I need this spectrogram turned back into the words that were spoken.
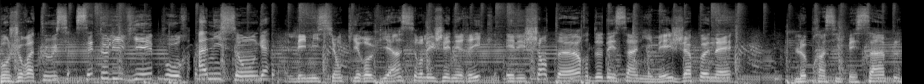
Bonjour à tous, c'est Olivier pour Anisong, l'émission qui revient sur les génériques et les chanteurs de dessins animés japonais. Le principe est simple,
